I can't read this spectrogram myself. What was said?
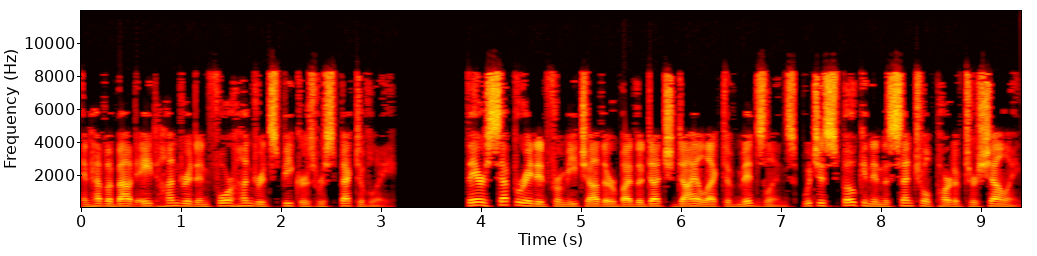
and have about 800 and 400 speakers respectively. They are separated from each other by the Dutch dialect of Midslands, which is spoken in the central part of Terschelling.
